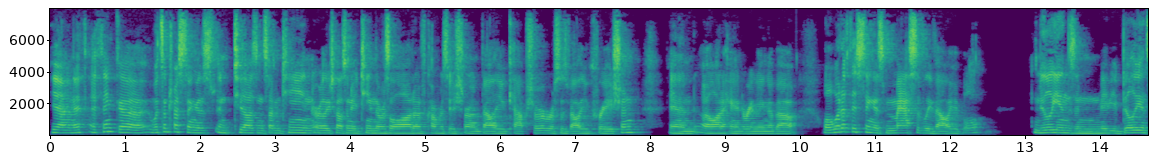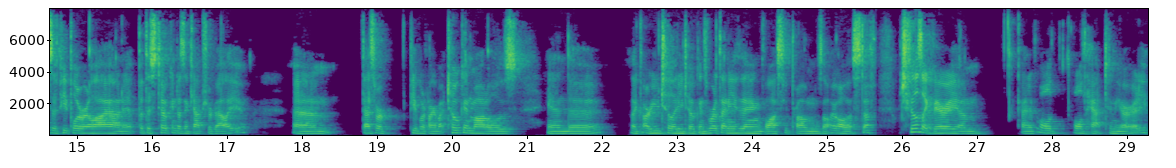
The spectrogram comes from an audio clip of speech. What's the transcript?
Yeah, and I, th- I think uh, what's interesting is in 2017, early 2018, there was a lot of conversation around value capture versus value creation and a lot of hand wringing about, well, what if this thing is massively valuable? Millions and maybe billions of people rely on it, but this token doesn't capture value. Um, that's where people are talking about token models and the like, are utility tokens worth anything? Velocity problems, all, all that stuff, which feels like very um, kind of old old hat to me already.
